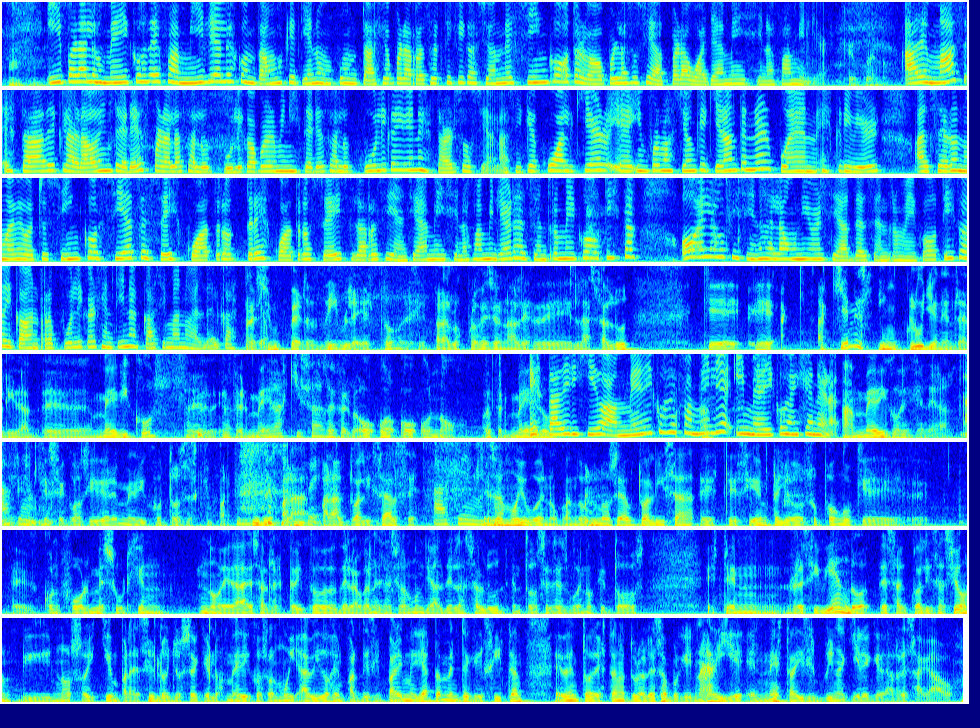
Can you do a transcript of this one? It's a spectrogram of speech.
Y para los médicos de familia les contamos que tiene un puntaje para recertificación de 5 otorgado por la Sociedad Paraguaya de Medicina Familiar. Qué bueno. Además, está declarado de interés para la salud pública por el Ministerio de Salud Pública y Bienestar Social. Así que cualquier eh, información que quieran tener pueden escribir al 0985-764-346, la residencia de medicina familiar del Centro Médico Autista o en las oficinas de la Universidad del Centro Médico Autista ubicado en República Argentina, casi Manuel del Castillo. Es imperdible esto eh, para los profesionales de la salud que eh, ¿A quiénes incluyen en realidad? Eh, ¿Médicos? ¿Enfermeras quizás? o, no? ¿Enfermeros? Está dirigido a médicos de familia y médicos en general. A médicos en general. Así Que se consideren médicos, entonces que participe para, para actualizarse. Así mismo. Eso es muy bueno. Cuando uno se actualiza, este, siempre yo supongo que eh, conforme surgen novedades al respecto de la Organización Mundial de la Salud, entonces es bueno que todos estén recibiendo esa actualización y no soy quien para decirlo. Yo sé que los médicos son muy ávidos en participar inmediatamente que existan eventos de esta naturaleza porque nadie en esta disciplina quiere quedar rezagado.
